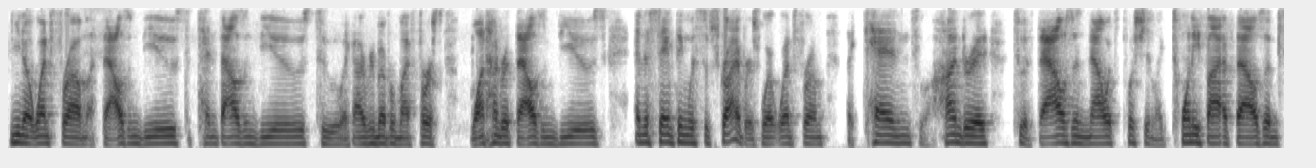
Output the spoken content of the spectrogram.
you know, went from a thousand views to 10,000 views to like, I remember my first 100,000 views. And the same thing with subscribers, where it went from like 10 to 100 to a thousand. Now it's pushing like 25,000.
